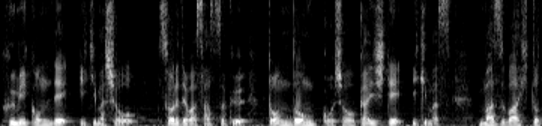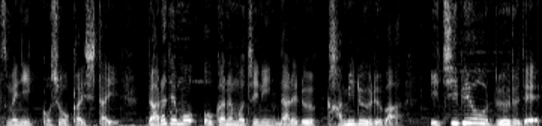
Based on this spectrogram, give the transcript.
踏み込んでいきましょう。それでは早速どんどんご紹介していきます。まずは1つ目にご紹介したい誰でももお金持ちになれる神ルールは1秒ルールで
